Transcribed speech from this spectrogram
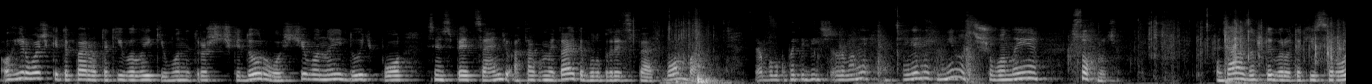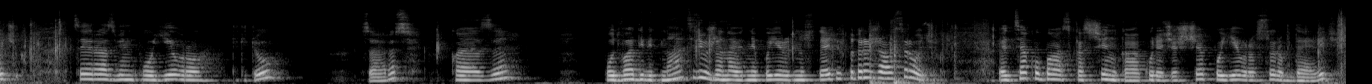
Огірочки тепер отакі великі, вони трошечки дорожчі, вони йдуть по 75 центів, а так, пам'ятаєте, було по 35 бомба. Треба було купити більше, але вони єдиний мінус, що вони сохнуть. Взяла завжди беру такий сирочок. Цей раз він по євро. Зараз. КЗ. По 2,19 вже навіть не по євро 99 подорожав сирочок. Е, Ця кобаска шинка куряча ще по євро 49.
